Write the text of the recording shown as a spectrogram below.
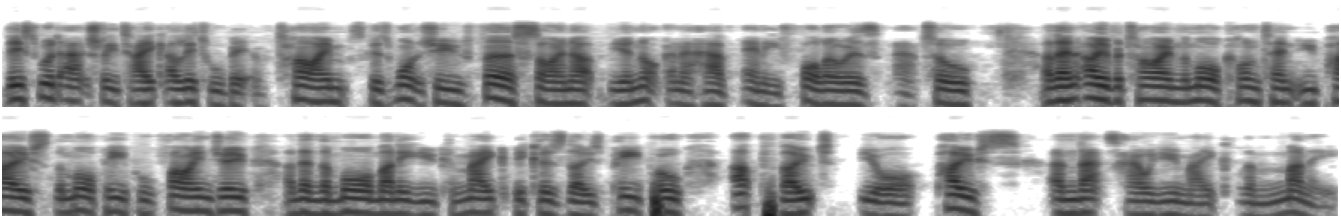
This would actually take a little bit of time because once you first sign up, you're not going to have any followers at all. And then over time, the more content you post, the more people find you, and then the more money you can make because those people upvote your posts, and that's how you make the money.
